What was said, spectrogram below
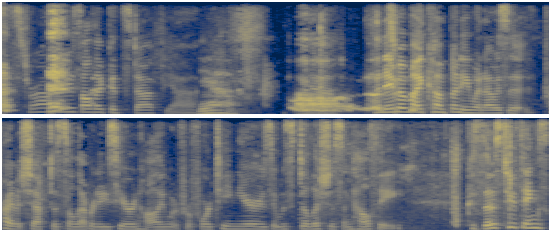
you. Strawberries, all that good stuff. Yeah. Yeah. The name of my company when I was a private chef to celebrities here in Hollywood for 14 years, it was delicious and healthy. Because those two things,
